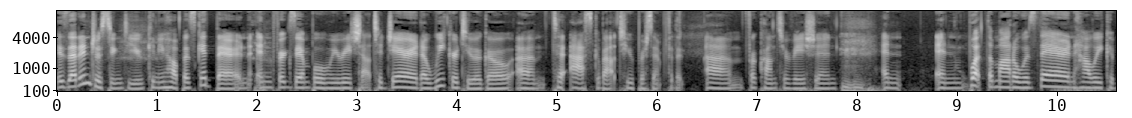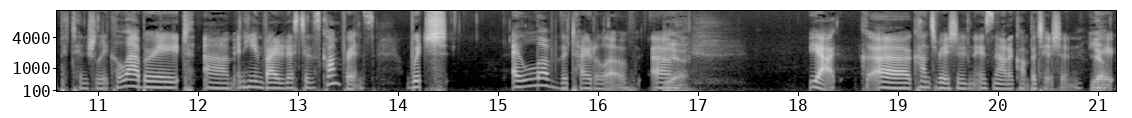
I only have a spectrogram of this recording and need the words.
is that interesting to you? Can you help us get there? And, Yeah. and for example, when we reached out to Jared a week or two ago um, to ask about two percent for the um, for conservation, Mm-hmm. and and what the model was there and how we could potentially collaborate. Um, and he invited us to this conference, which I love the title of. Um, yeah. yeah, uh, conservation is not a competition. Yep. Right?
